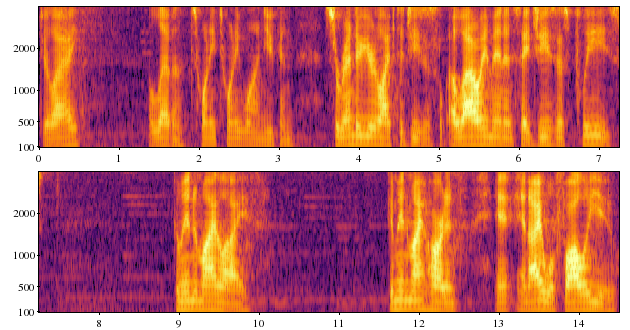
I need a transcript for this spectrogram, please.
July 11th, 2021, you can surrender your life to Jesus. Allow Him in and say, Jesus, please come into my life, come into my heart, and and, and I will follow you.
